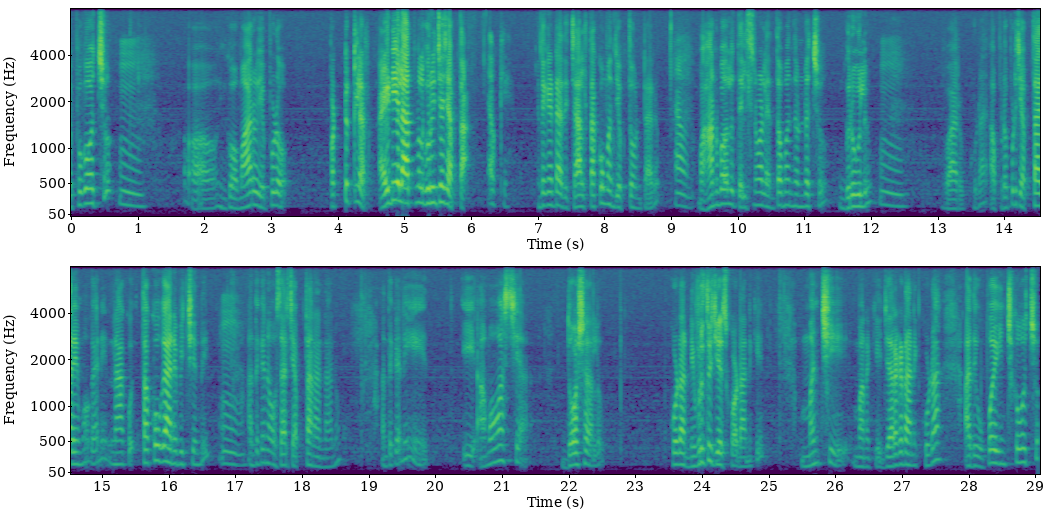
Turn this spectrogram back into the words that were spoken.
చెప్పుకోవచ్చు. ఇంకో మారు ఎప్పుడో పర్టికులర్ ఐడియల్ ఆత్మల గురించే చెప్తా. ఓకే. ఎందుకంటే అది చాలా తక్కువ మంది చెప్తూ ఉంటారు. మహానుభావులు తెలిసిన వాళ్ళు ఎంతోమంది ఉండొచ్చు గురువులు. వారు కూడా అప్పుడప్పుడు చెప్తారేమో కానీ నాకు తక్కువగా అనిపించింది. అందుకని ఒకసారి చెప్తానన్నాను. అందుకని ఈ అమావాస్య దోషాలు కూడా నివృత్తి చేసుకోవడానికి మంచి మనకి జరగడానికి కూడా అది ఉపయోగించుకోవచ్చు.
